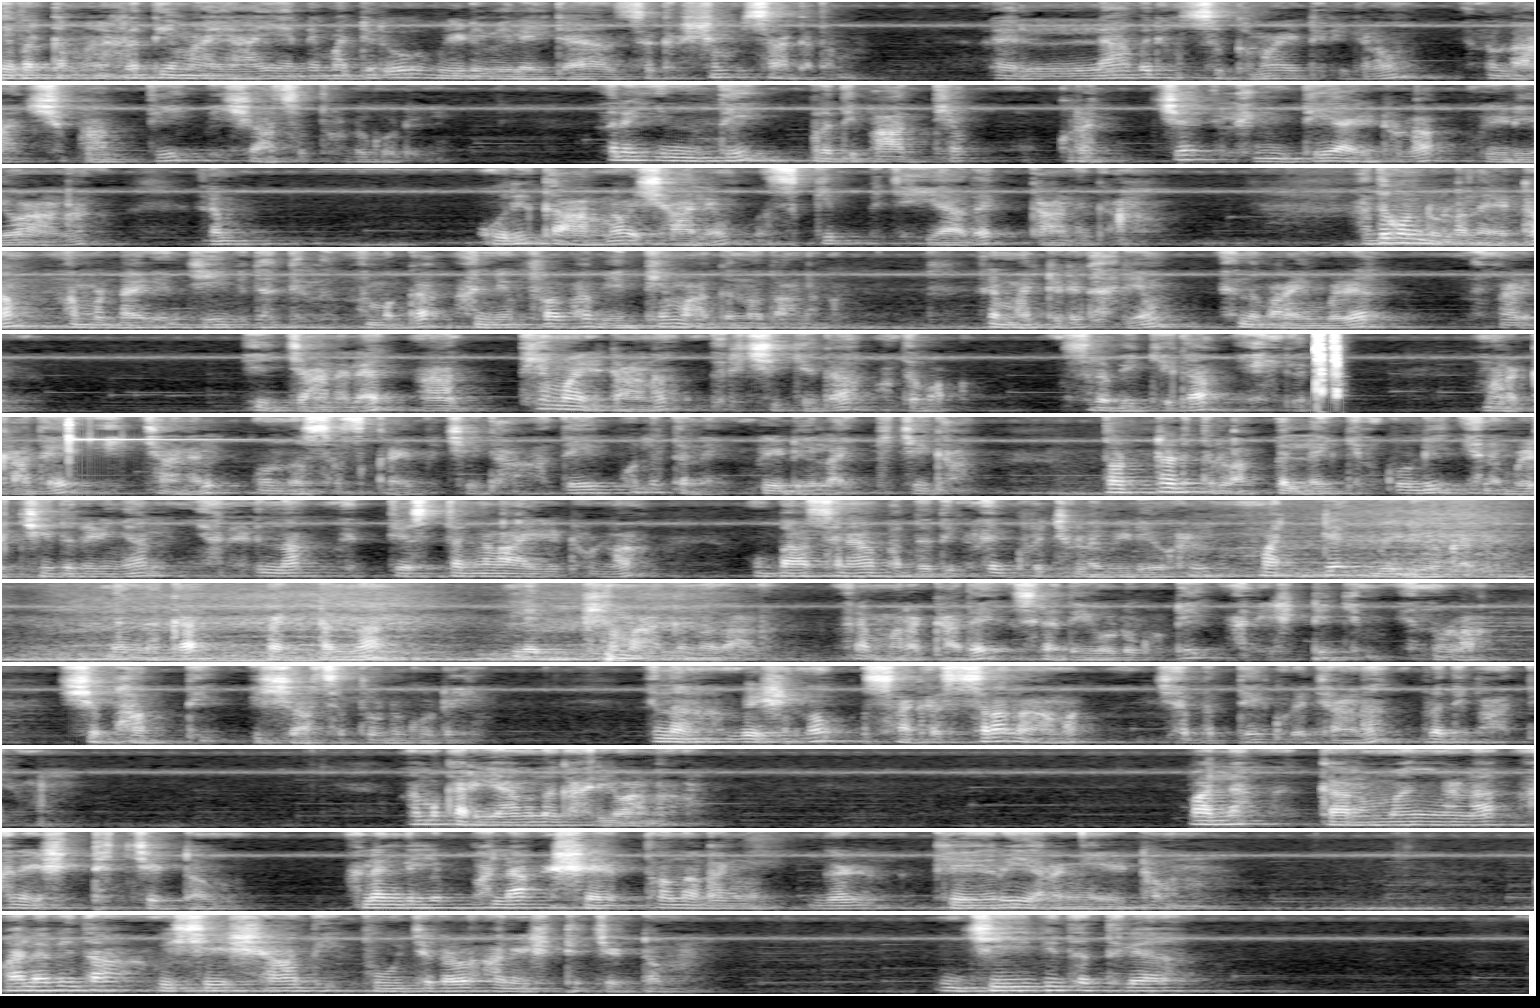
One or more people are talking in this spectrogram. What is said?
ഏവർക്കും ഹൃദ്യമായ എന്റെ മറ്റൊരു വീഡിയോയിലേക്ക് സകർഷം സ്വാഗതം. എല്ലാവരും സുഖമായിട്ടിരിക്കണം എന്നുള്ള ശുഭാപ്തി വിശ്വാസത്തോടു കൂടി. അന്നേരം ഇന്നത്തെ പ്രതിപാദ്യം കുറച്ച് ലെങ്തി ആയിട്ടുള്ള വീഡിയോ ആണ്. അന്നേരം ഒരു കാരണവശാലും സ്കിപ്പ് ചെയ്യാതെ കാണുക. അതുകൊണ്ടുള്ള നേട്ടം നമ്മുടെ ജീവിതത്തിൽ നമുക്ക് അനുഭവവേദ്യമാകുന്നതാണ്. പിന്നെ മറ്റൊരു കാര്യം എന്ന് പറയുമ്പോൾ നിങ്ങൾ ഈ ചാനൽ ആദ്യമായിട്ടാണ് ദർശിക്കുക അഥവാ ശ്രമിക്കുക എങ്കിൽ മറക്കാതെ ഈ ചാനൽ ഒന്ന് സബ്സ്ക്രൈബ് ചെയ്യുക. അതേപോലെ തന്നെ വീഡിയോ ലൈക്ക് ചെയ്യുക. തൊട്ടടുത്തുള്ള ബെല്ലൈക്കൻ കൂടി എനബിൾ ചെയ്ത് കഴിഞ്ഞാൽ ഞാൻ ഇടുന്ന വ്യത്യസ്തങ്ങളായിട്ടുള്ള ഉപാസനാ പദ്ധതികളെക്കുറിച്ചുള്ള വീഡിയോകൾ മറ്റ് വീഡിയോകൾ നിങ്ങൾക്ക് പെട്ടെന്ന് ലഭ്യമാകുന്നതാണ് അന്നേരം മറക്കാതെ ശ്രദ്ധയോടുകൂടി അനുഷ്ഠിക്കും എന്നുള്ള ശുഭാപ്തി വിശ്വാസത്തോടു കൂടി ഇന്ന് വിഷ്ണു സഹസ്രനാമ ജപത്തെക്കുറിച്ചാണ് പ്രതിപാദ്യം. നമുക്കറിയാവുന്ന കാര്യമാണ്. പല കർമ്മങ്ങൾ അനുഷ്ഠിച്ചിട്ടും അല്ലെങ്കിൽ പല ക്ഷേത്ര നടങ്ങൾ കയറിയിറങ്ങിയിട്ടും പലവിധ വിശേഷാദി പൂജകൾ അനുഷ്ഠിച്ചിട്ടും ജീവിതത്തിൽ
